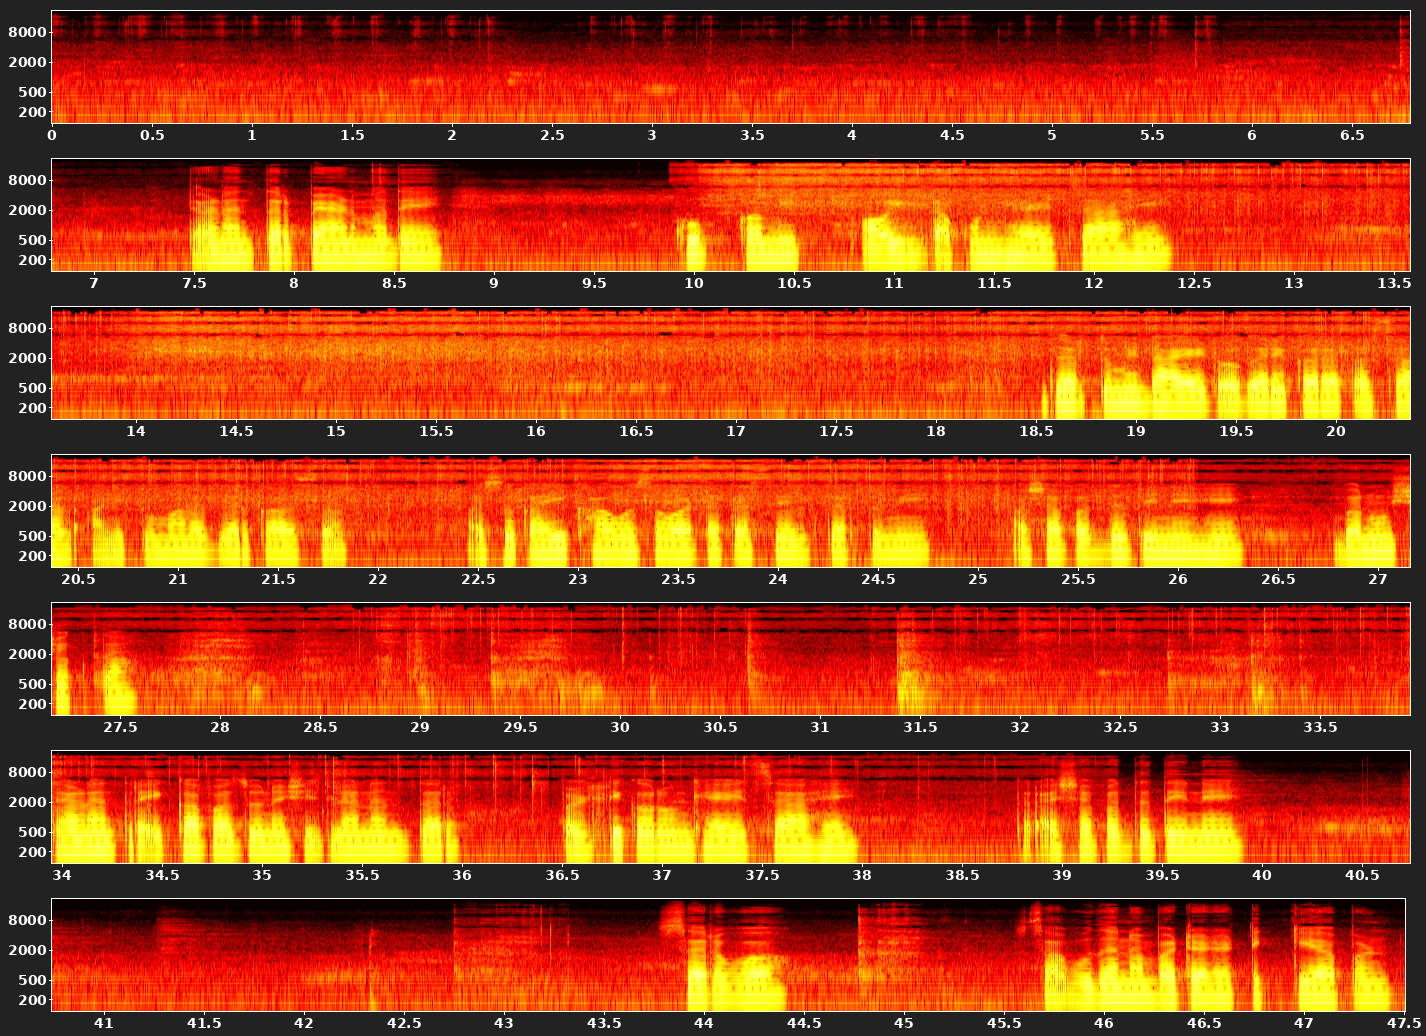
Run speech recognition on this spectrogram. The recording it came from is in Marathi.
त्यानंतर पॅनमध्ये खूप कमी ऑइल टाकून घ्यायचं आहे. जर तुम्ही डाएट वगैरे करत असाल आणि तुम्हाला जर का असं असं काही खावंसं वाटत असेल तर तुम्ही अशा पद्धतीने हे बनवू शकता. त्यानंतर एका बाजूने शिजल्यानंतर पलटी करून घ्यायचं आहे. तर अशा पद्धतीने सर्व साबुदाणा बटाटा टिक्के आपण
